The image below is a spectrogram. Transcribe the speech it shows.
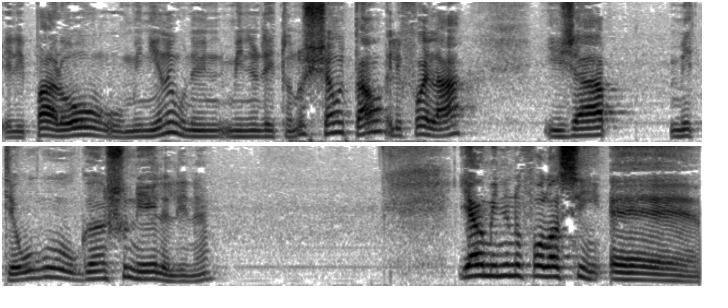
ele parou o menino, o menino deitou no chão e tal, ele foi lá e já meteu o gancho nele ali, né? E aí o menino falou assim, é,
